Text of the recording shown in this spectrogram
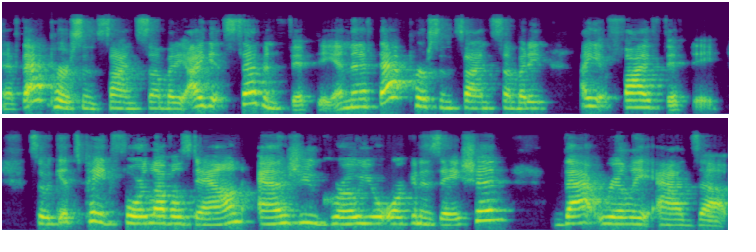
And if that person signs somebody, I get 750. And then if that person signs somebody, I get 550. So it gets paid four levels down as you grow your organization. That really adds up.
